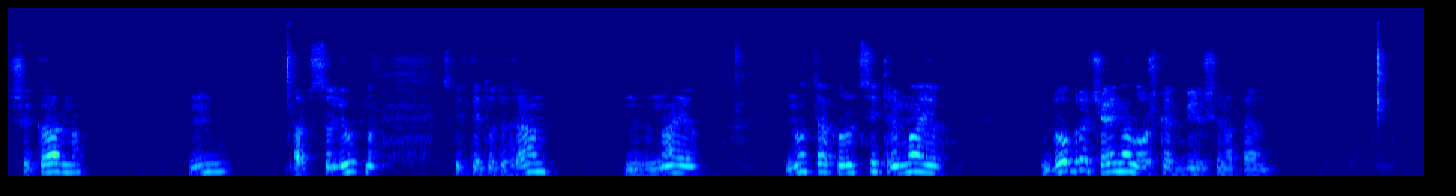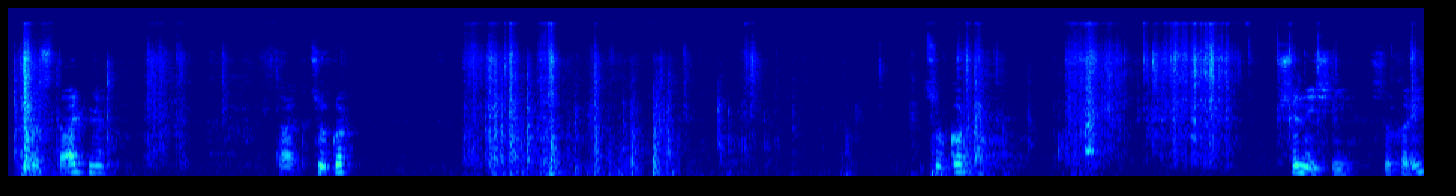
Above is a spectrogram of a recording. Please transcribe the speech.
Шикарно. М, Абсолютно. Скільки тут грам? Не знаю. Ну так, у руці тримаю. Добра чайна ложка більше, напевно. Достатньо. Так, цукор. Цукор. Пшеничні сухарі.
